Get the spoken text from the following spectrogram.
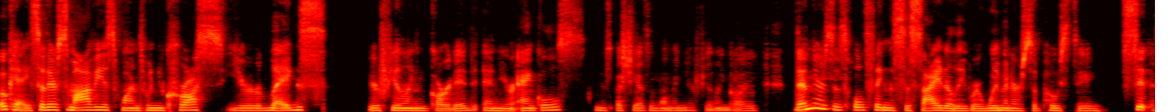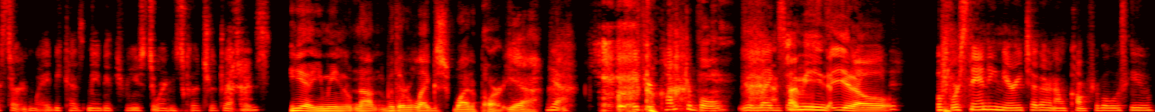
Okay, so there's some obvious ones when you cross your legs you're feeling guarded, and your ankles, especially as a woman, you're feeling guarded. Then there's this whole thing societally where women are supposed to sit a certain way because maybe they're used to wearing skirts or dresses. Yeah, you mean not with their legs wide apart? Yeah. Yeah. If you're comfortable, your legs are I mean, you know, if we're standing near each other and I'm comfortable with you,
